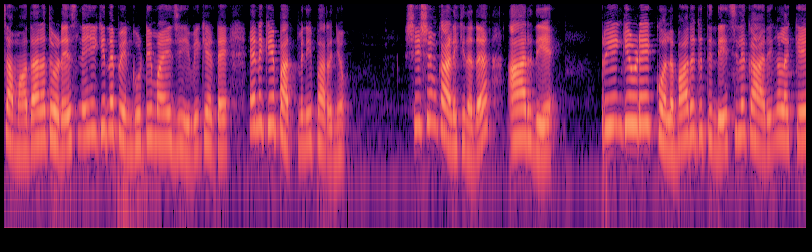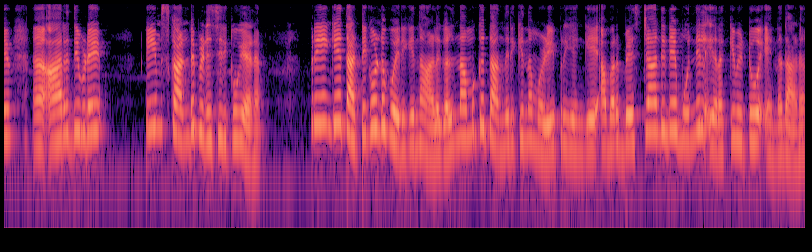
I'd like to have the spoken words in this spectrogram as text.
സമാധാനത്തോടെ സ്നേഹിക്കുന്ന പെൺകുട്ടിയുമായി ജീവിക്കട്ടെ എന്നൊക്കെ പത്മിനി പറഞ്ഞു. ശേഷം കാണിക്കുന്നത് ആരതിയെ. പ്രിയങ്കയുടെ കൊലപാതകത്തിന്റെ ചില കാര്യങ്ങളൊക്കെ ആരതിയുടെ ടീംസ് കണ്ടുപിടിച്ചിരിക്കുകയാണ്. പ്രിയങ്കയെ തട്ടിക്കൊണ്ടുപോയിരിക്കുന്ന ആളുകൾ നമുക്ക് തന്നിരിക്കുന്ന മൊഴി പ്രിയങ്കയെ അവർ ബസ് സ്റ്റാൻഡിന്റെ മുന്നിൽ ഇറക്കി വിട്ടു എന്നതാണ്.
